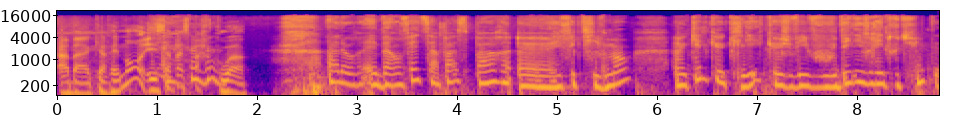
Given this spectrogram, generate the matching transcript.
Ah bah carrément. Et ça passe par quoi? Alors, eh ben, en fait, ça passe par euh, effectivement euh, quelques clés que je vais vous délivrer tout de suite.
